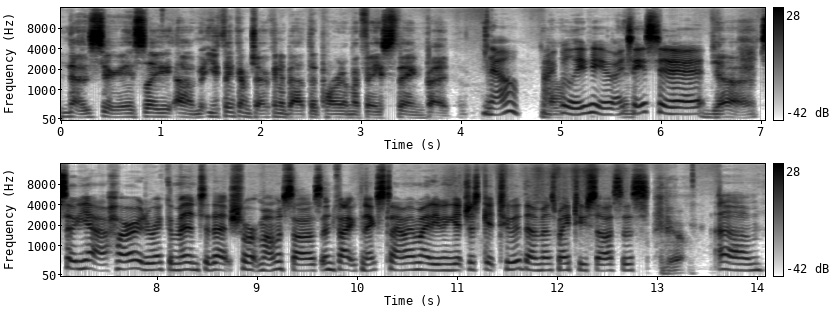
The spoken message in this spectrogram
no, seriously. Um, you think I'm joking about the pour it on my face thing, but no, I believe you. I tasted it. yeah. So yeah, hard to recommend to that short momma sauce. In fact, next time I might even get just get two of them as my two sauces. Yeah. Um,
